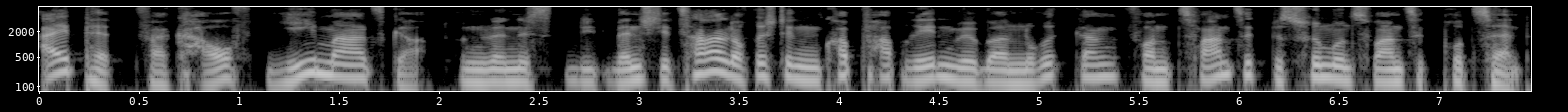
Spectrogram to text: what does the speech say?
iPad-Verkaufs jemals gehabt. Und wenn ich, wenn ich die Zahlen noch richtig im Kopf habe, reden wir über einen Rückgang von 20 bis 25 Prozent.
